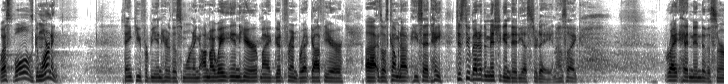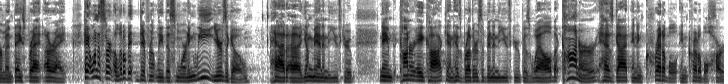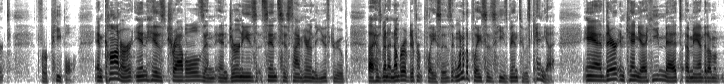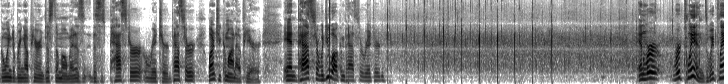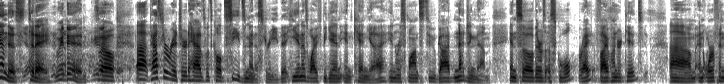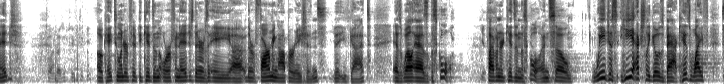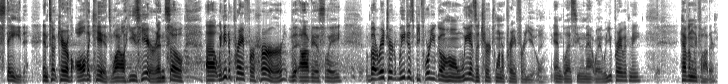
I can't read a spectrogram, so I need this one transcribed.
West Bowles, good morning. Thank you for being here this morning. On my way in here, my good friend Brett Gauthier, uh, as I was coming up, he said, Hey, just do better than Michigan did yesterday. And I was like, Right heading into the sermon. Thanks, Brett. All right. Hey, I want to start a little bit differently this morning. We, years ago, had a young man in the youth group named Connor Acock, and his brothers have been in the youth group as well. But Connor has got an incredible, incredible heart for people. And Connor, in his travels and, and journeys since his time here in the youth group, uh, has been a number of different places. And one of the places he's been to is Kenya. And there in Kenya, he met a man that I'm going to bring up here in just a moment. This is Pastor Richard. Pastor, why don't you come on up here? And Pastor, would you welcome Pastor Richard? And we're, we're twins. We planned this yeah. today. We did. so, uh, Pastor Richard has what's called Seeds Ministry that he and his wife began in Kenya in response to God nudging them. And so there's a school, right? 500 kids, yes. um, an orphanage. 250 kids. Okay, 250 kids in the orphanage. There's a uh, there are farming operations that you've got, as well as the school. Yes. 500 kids in the school, and so we just, he actually goes back. His wife stayed and took care of all the kids while he's here. And so uh, we need to pray for her, obviously. But Richard, we just, before you go home, we as a church want to pray for you, you, and bless you in that way. Will you pray with me? Yes. Heavenly Father,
